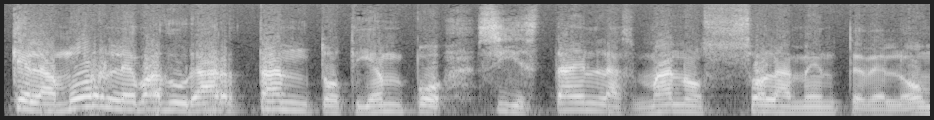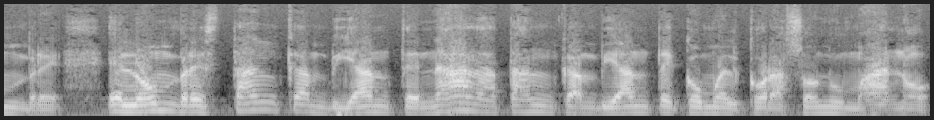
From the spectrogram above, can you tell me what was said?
que el amor le va a durar tanto tiempo si está en las manos solamente del hombre? El hombre es tan cambiante, nada tan cambiante como el corazón humano.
